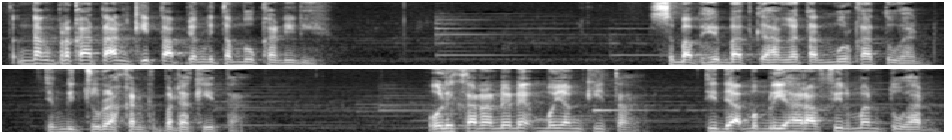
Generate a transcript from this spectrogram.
tentang perkataan kitab yang ditemukan ini. Sebab hebat kehangatan murka Tuhan yang dicurahkan kepada kita. Oleh karena nenek moyang kita tidak memelihara firman Tuhan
